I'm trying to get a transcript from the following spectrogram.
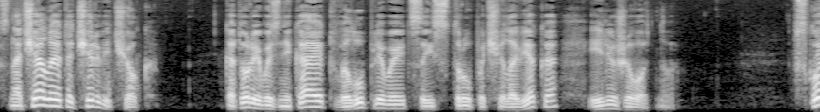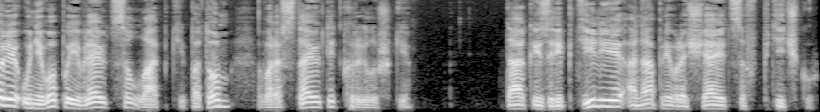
Сначала это червячок, который возникает, вылупливается из трупа человека или животного. Вскоре у него появляются лапки, потом вырастают и крылышки. Так из рептилии она превращается в птичку.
